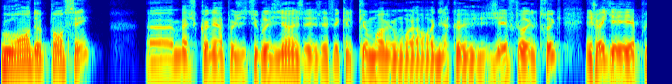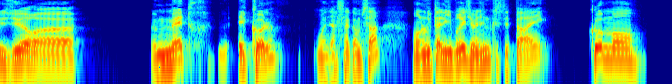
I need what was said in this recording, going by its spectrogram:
courants de pensée euh, bah, je connais un peu jiu-jitsu brésilien, j'ai fait quelques mois, mais bon, voilà, on va dire que j'ai effleuré le truc. Et je vois qu'il y, a plusieurs euh, maîtres, écoles, on va dire ça comme ça. En luta libre, j'imagine que c'est pareil. Comment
